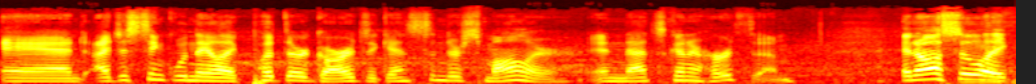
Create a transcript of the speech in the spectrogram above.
And I just think when they, like, put their guards against them, they're smaller, and that's going to hurt them. And also, like.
